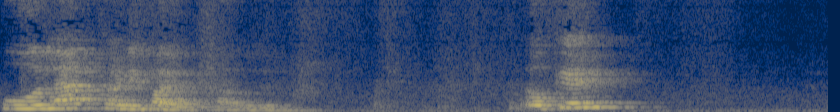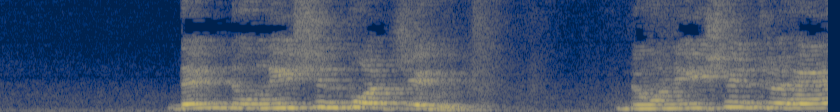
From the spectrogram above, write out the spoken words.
Four lakh thirty five thousand okay then donation for gym donation जो है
